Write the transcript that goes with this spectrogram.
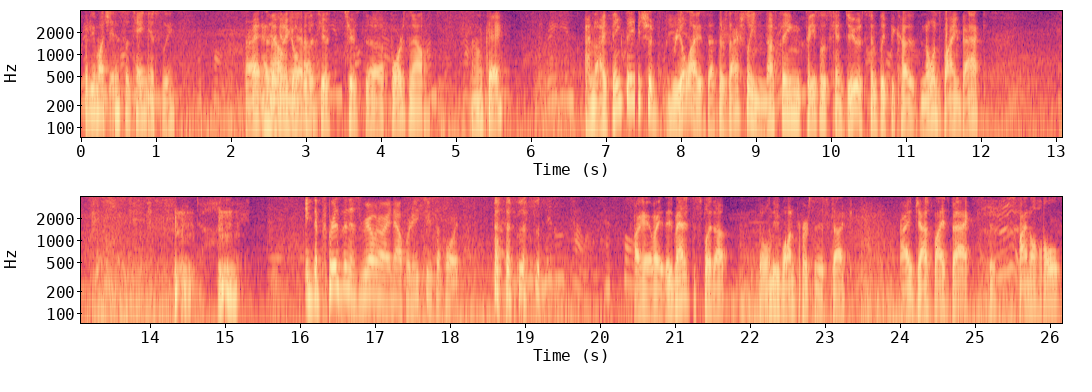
Pretty much instantaneously. All right, and Now, they're gonna go for the tier tier uh, fours now. Okay. Radiant's And I think they should realize that there's actually nothing Faceless can do simply because no one's buying back. And the prison is real right now for these two supports. Middle tower has fallen. Okay, wait, they managed to split up. The only one person is stuck. Alright, Jabs buys back. His final hold.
